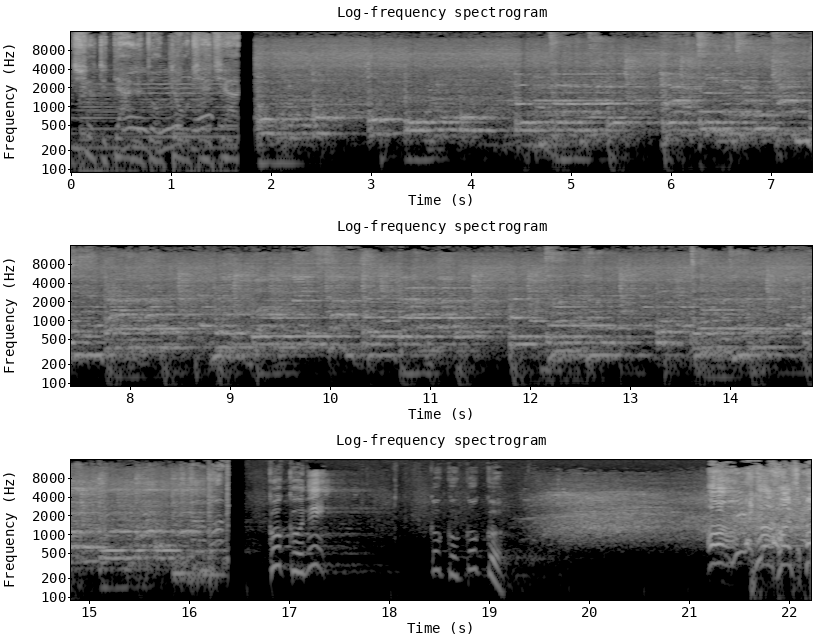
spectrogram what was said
듯 달려도 또 제자 꾸꾸니. 꾸꾸 꾸꾸. 어, 아, 자,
